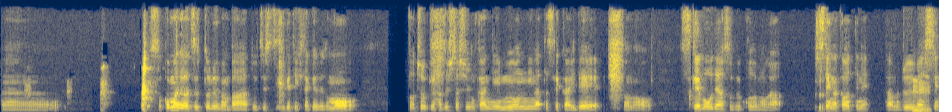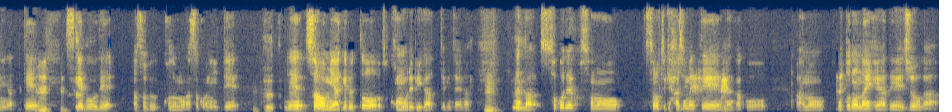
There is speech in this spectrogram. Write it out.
うーん、そこまではずっとルーベンをバーっと映し続けてきたけれども、補聴器を外した瞬間に無音になった世界で、そのスケボーで遊ぶ子供が、視点が変わってね、あのルーベン視点になって、うん。スケボーで遊ぶ子供がそこにいてうん、で、空を見上げると木漏れ日があってみたいな、うん。なんかそこでそのその時初めてなんかこうあの音のない部屋でジョーが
